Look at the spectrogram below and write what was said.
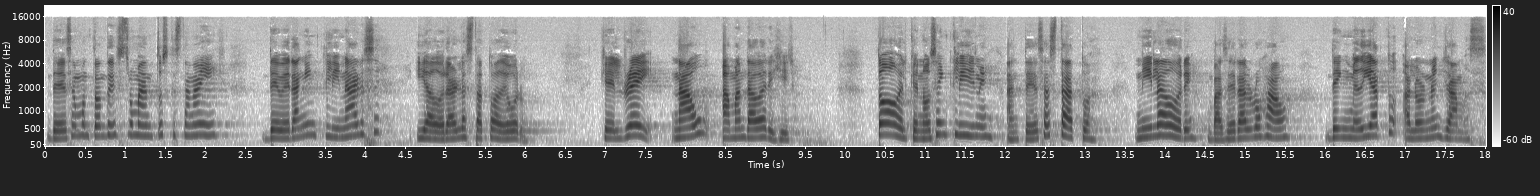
de ese montón de instrumentos que están ahí, deberán inclinarse y adorar la estatua de oro que el rey Nau ha mandado erigir. Todo el que no se incline ante esa estatua ni la adore va a ser arrojado de inmediato al horno en llamas.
